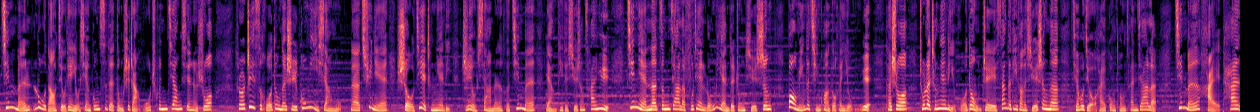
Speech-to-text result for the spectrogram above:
金门鹿岛酒店有限公司的董事长吴春江先生说：“说这次活动呢是公益项目。那去年首届成年礼只有厦门和金门两地的学生参与，今年呢增加了福建龙岩的中学生报名的情况都很踊跃。”他说：“除了成年礼活动，这三个地方的学生呢，前不久还共同参加了金门海滩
